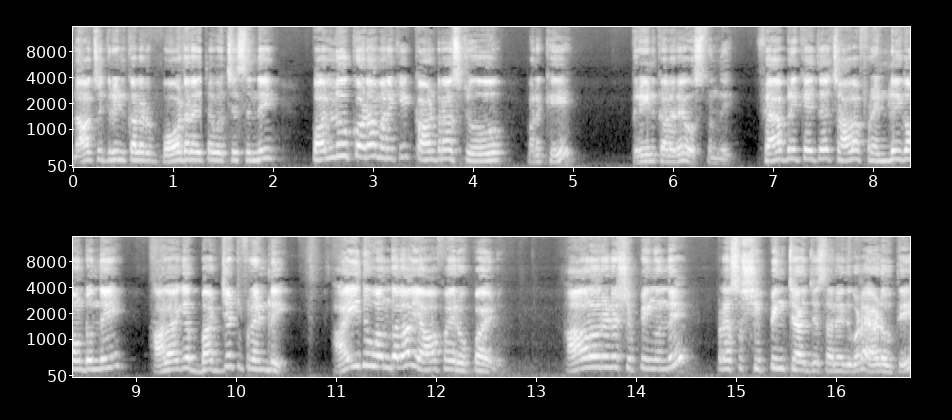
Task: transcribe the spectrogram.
నాచు గ్రీన్ కలర్ బార్డర్ అయితే వచ్చేసింది. పళ్ళు కూడా మనకి కాంట్రాస్ట్ మనకి గ్రీన్ కలరే వస్తుంది. ఫ్యాబ్రిక్ అయితే చాలా ఫ్రెండ్లీగా ఉంటుంది. అలాగే బడ్జెట్ ఫ్రెండ్లీ ఐదు వందల యాభై రూపాయలు. ఆల్ ఓవర్ ఇండియా షిప్పింగ్ ఉంది. ప్లస్ షిప్పింగ్ ఛార్జెస్ అనేది కూడా యాడ్ అవుతాయి.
